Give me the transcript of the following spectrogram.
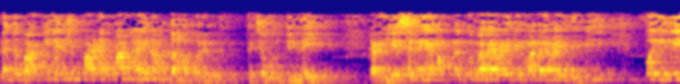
नाही तर बाकीच्यांचे पाडे पाठ आहे ना दहा पर्यंत त्याच्यावरती नाही. कारण हे सगळे आपलं तुम्हाला माहिती मला माहिती. मी पहिले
